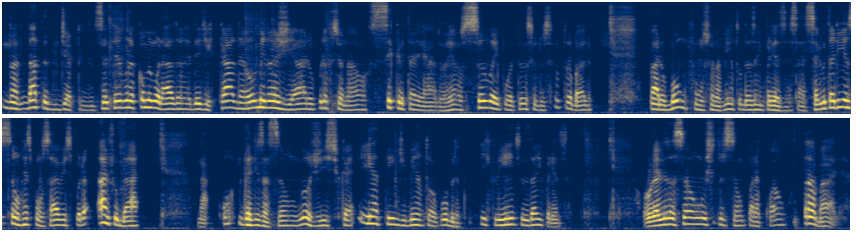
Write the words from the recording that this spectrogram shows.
na data do dia 30 de setembro é comemorada, é dedicada a homenagear o profissional secretariado, realçando a importância do seu trabalho para o bom funcionamento das empresas. As secretarias são responsáveis por ajudar na organização, logística e atendimento ao público e clientes da empresa. Organização ou instituição para a qual trabalha.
